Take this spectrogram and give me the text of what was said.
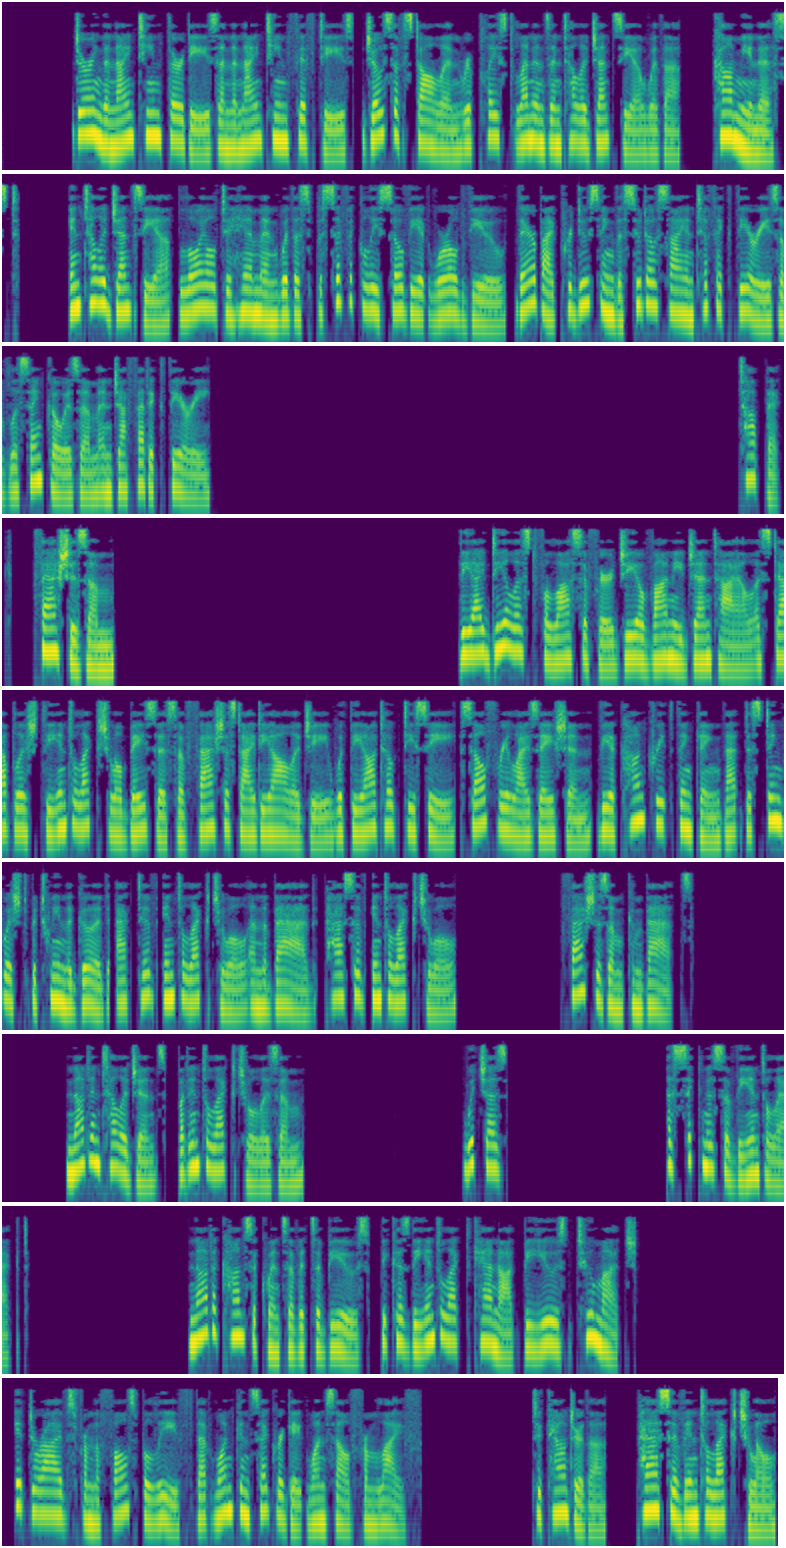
During the 1930s and the 1950s, Joseph Stalin replaced Lenin's intelligentsia with a «communist» intelligentsia, loyal to him and with a specifically Soviet worldview, thereby producing the pseudo-scientific theories of Lysenkoism and Japhetic theory. Fascism The idealist philosopher Giovanni Gentile established the intellectual basis of fascist ideology with the autoctisi self-realization via concrete thinking that distinguished between the good active intellectual and the bad passive intellectual. Fascism combats. Not intelligence, but intellectualism. Which is a sickness of the intellect, not a consequence of its abuse, because the intellect cannot be used too much. It derives from the false belief that one can segregate oneself from life. To counter the passive intellectual,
